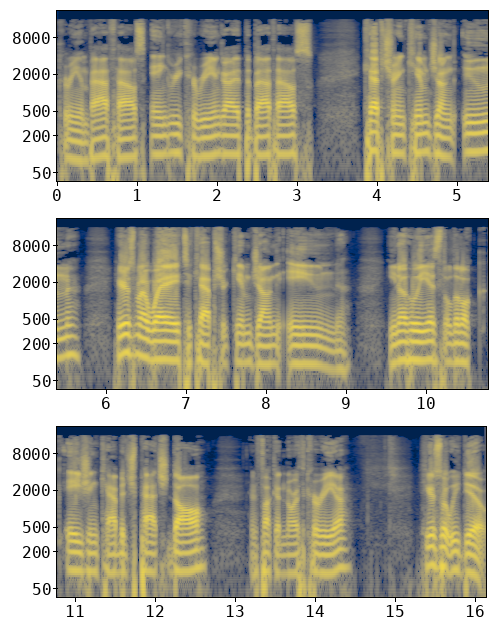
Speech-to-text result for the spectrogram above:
Korean bathhouse. Angry Korean guy at the bathhouse. Capturing Kim Jong Un. Here's my way to capture Kim Jong Un. You know who he is? The little Asian cabbage patch doll in fucking North Korea. Here's what we do.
